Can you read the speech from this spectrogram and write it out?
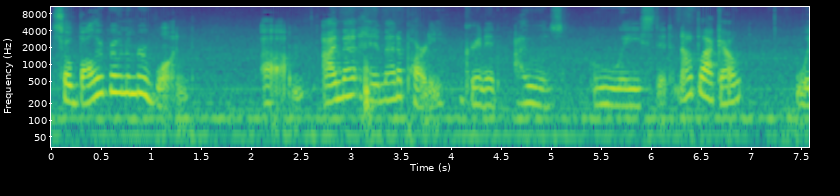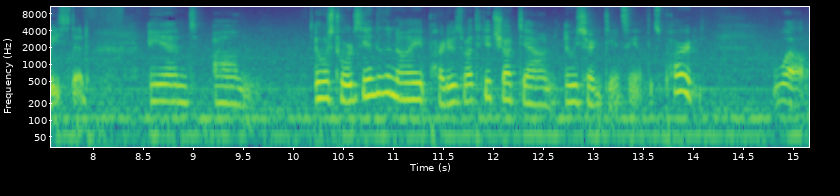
So Baller Bro number one, um, I met him at a party. Granted, I was wasted, not blackout, wasted. And um, it was towards the end of the night, party was about to get shut down, and we started dancing at this party. Well,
